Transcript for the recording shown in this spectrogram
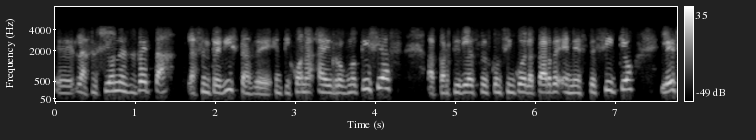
eh, las sesiones beta, las entrevistas de en Tijuana iRock Noticias a partir de las 3.5 de la tarde en este sitio. Les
